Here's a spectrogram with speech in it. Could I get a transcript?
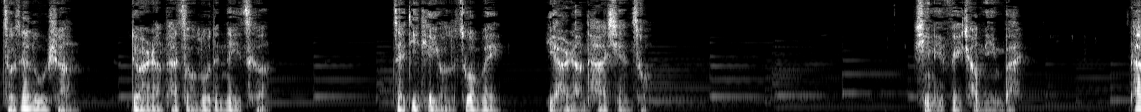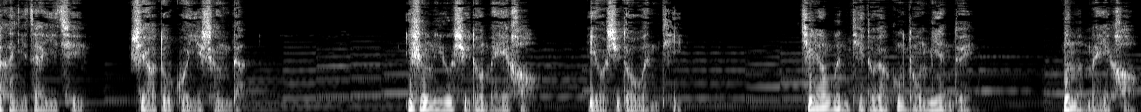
走在路上。都要让他走路的内侧。在地铁有了座位，也要让他先坐。心里非常明白，他和你在一起是要度过一生的。一生里有许多美好，也有许多问题。既然问题都要共同面对，那么美好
